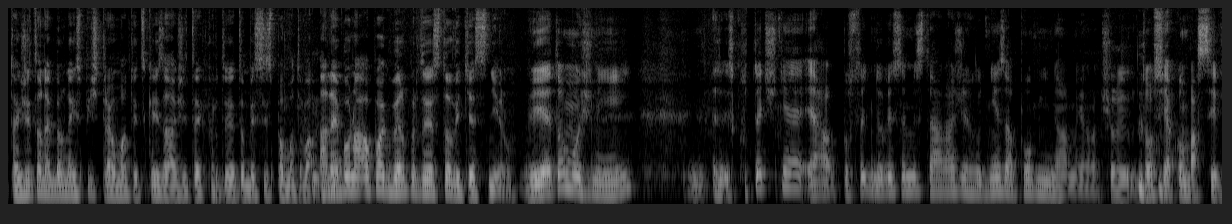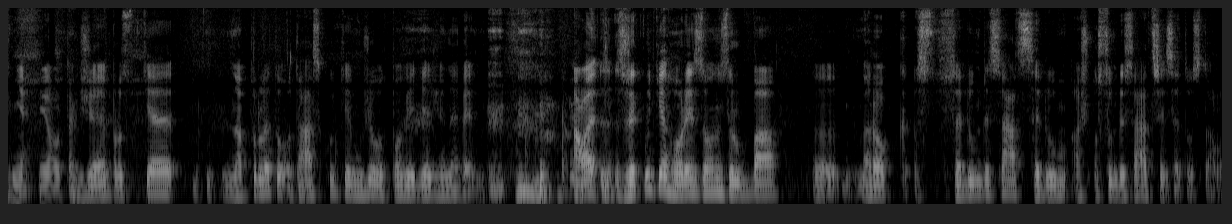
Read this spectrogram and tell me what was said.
Takže to nebyl nejspíš traumatický zážitek, protože to by si zpamatoval. A nebo naopak byl, protože jsi to vytěsnil. Je to možný, skutečně, já v poslední době se mi stává, že hodně zapomínám, jo, čili dost jako masivně, jo, takže prostě na tuhle tu otázku tě můžu odpovědět, že nevím. Ale řeknu tě horizont zhruba eh, rok 77 až 83 se to stalo.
